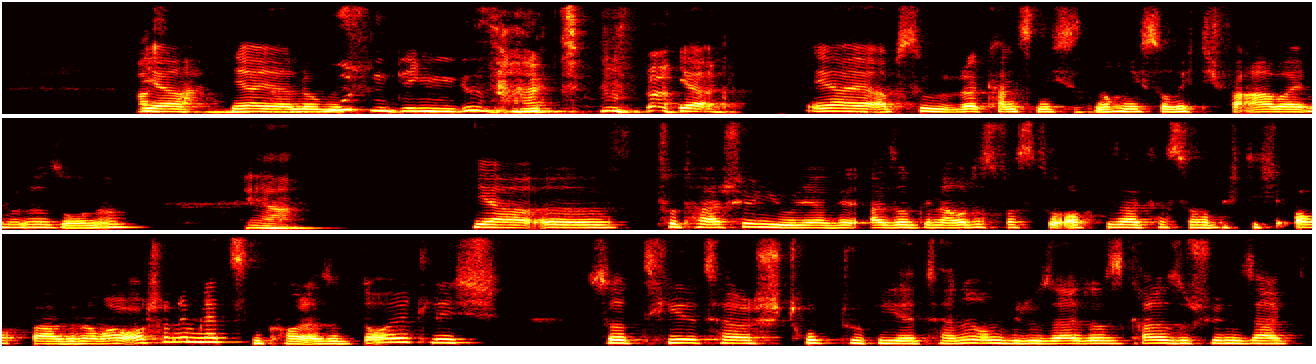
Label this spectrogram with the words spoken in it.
Was ja, ja, ja, logisch. guten Dingen gesagt wird. Ja, ja, ja, absolut. Da kannst nicht, noch nicht so richtig verarbeiten oder so, ne? Ja. Ja, äh, total schön, Julia. Also genau das, was du auch gesagt hast, so habe ich dich auch wahrgenommen. Aber auch schon im letzten Call. Also deutlich sortierter, strukturierter. Ne? Und wie du sagst, du hast es gerade so schön gesagt,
